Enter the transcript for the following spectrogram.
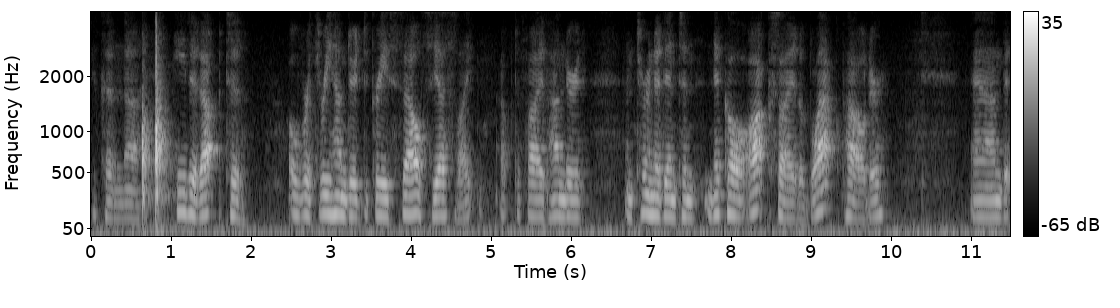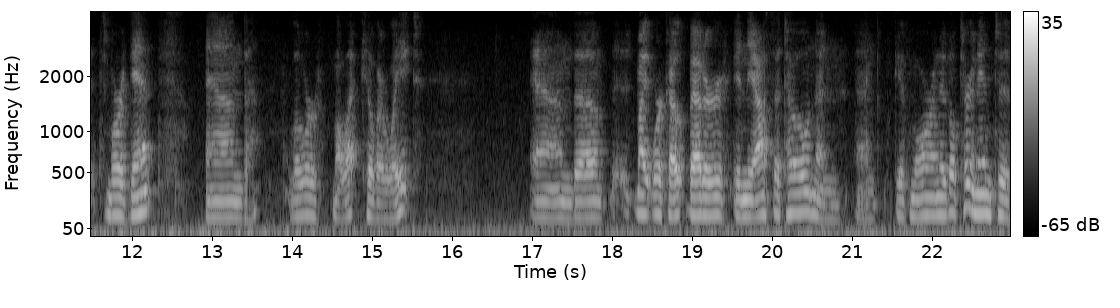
You can uh, heat it up to over 300 degrees Celsius, like up to 500, and turn it into nickel oxide, a black powder. And it's more dense and lower molecular weight and uh, it might work out better in the acetone and, and give more and it'll turn into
